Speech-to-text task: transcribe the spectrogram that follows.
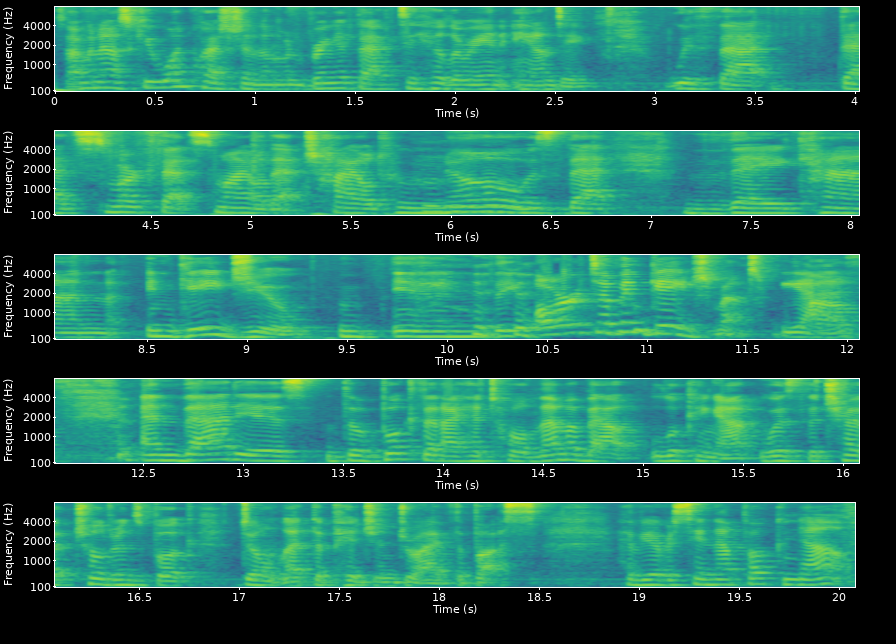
So I'm going to ask you one question. Then I'm going to bring it back to Hillary and Andy with that that smirk, that smile, that child who Mm-hmm. knows that they can engage you in the art of engagement. Yes. Um, and that is the book that I had told them about looking at was the ch- children's book Don't Let the Pigeon Drive the Bus. Have you ever seen that book? No.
